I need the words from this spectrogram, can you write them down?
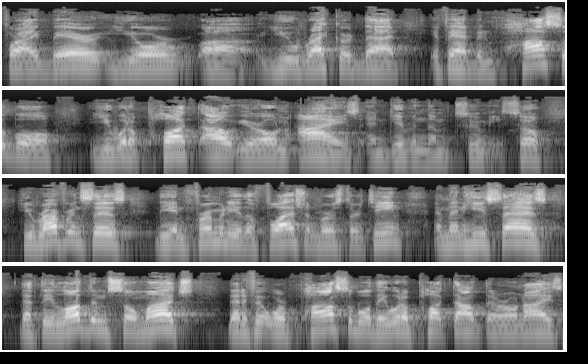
For I bear your uh, you record that if it had been possible, you would have plucked out your own eyes and given them to me. So he references the infirmity of the flesh in verse 13, and then he says that they loved him so much that if it were possible, they would have plucked out their own eyes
